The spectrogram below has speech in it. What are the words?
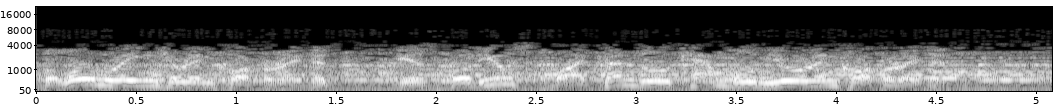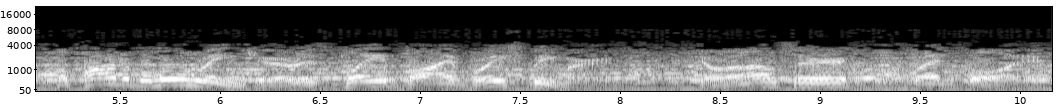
Of the Lone Ranger Incorporated, is produced by Trendle Campbell Muir Incorporated. The part of the Lone Ranger is played by Brace Beemer. Your announcer, Fred Boyd.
